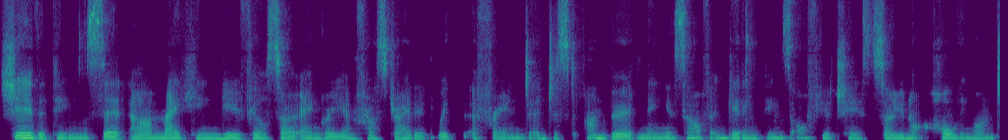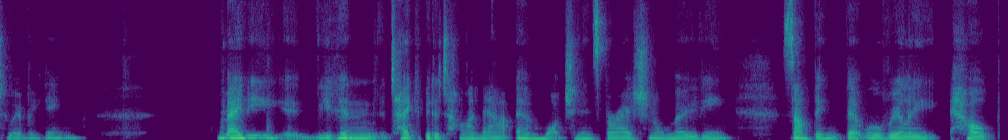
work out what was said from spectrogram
share the things that are making you feel so angry and frustrated with a friend and just unburdening yourself and getting things off your chest so you're not holding on to everything maybe eh, you can take a bit of time out and watch an inspirational movie something that will really help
